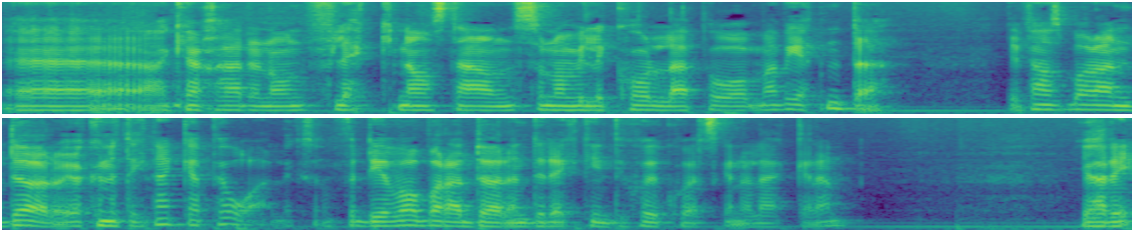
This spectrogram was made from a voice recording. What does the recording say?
Eh, han kanske hade någon fläck någonstans som de ville kolla på. Man vet inte. Det fanns bara en dörr och jag kunde inte knacka på. Liksom, för det var bara dörren direkt in till sjuksköterskan och läkaren. Jag hade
